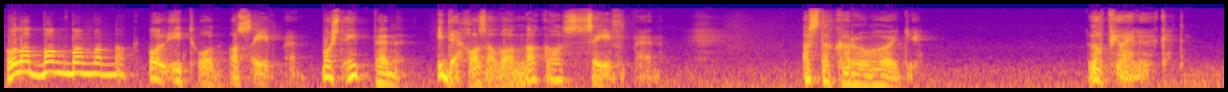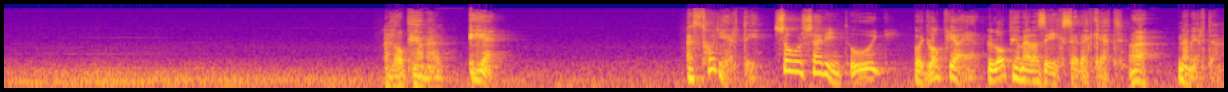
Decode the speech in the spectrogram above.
Hol a bankban vannak, hol itthon, a szépben. Most éppen ide haza vannak a szépben. Azt akarom, hogy lopja el őket. Lopjam el. Igen, Ezt hogy érti? szó szerint úgy, hogy lopja el. Lopjam el az ékszereket. Ha, Nem értem.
